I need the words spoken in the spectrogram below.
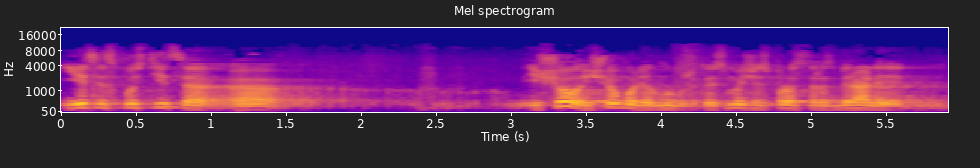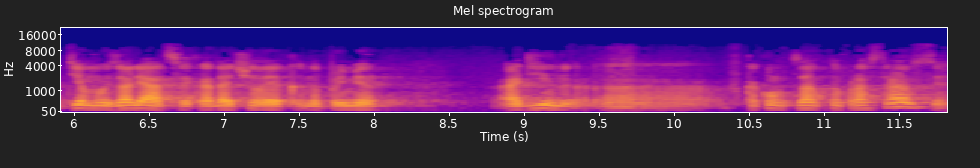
Если спуститься э, еще, еще более глубже, то есть мы сейчас просто разбирали тему изоляции, когда человек, например, один э, в каком-то замкнутом пространстве,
